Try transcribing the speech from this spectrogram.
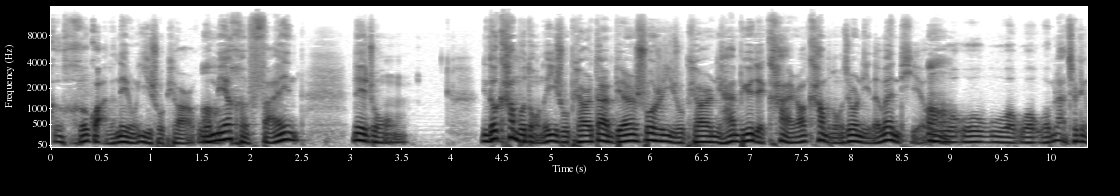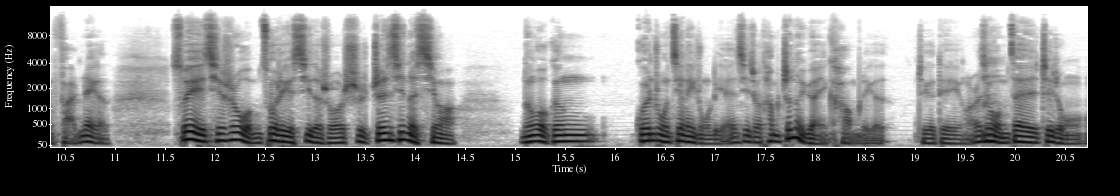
和寡的那种艺术片儿我们也很烦那种你都看不懂的艺术片但是别人说是艺术片你还必须得看，然后看不懂就是你的问题。我我我我我们俩其实挺烦这个的。所以，其实我们做这个戏的时候，是真心的希望能够跟观众建立一种联系，就他们真的愿意看我们这个。这个电影，而且我们在这种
